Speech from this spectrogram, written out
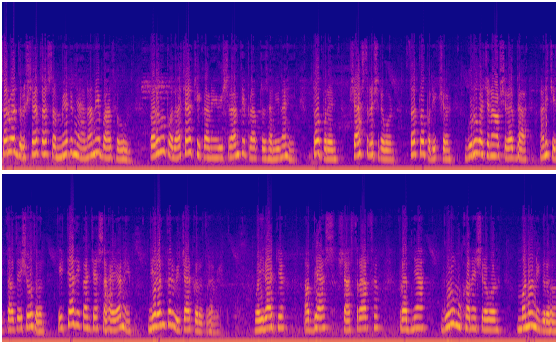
सर्व दृश्याचा सम्यक ज्ञानाने बाध होऊन परमपदाच्या ठिकाणी विश्रांती प्राप्त झाली नाही तोपर्यंत शास्त्र श्रवण तत्व परीक्षण गुरुवचनावर श्रद्धा आणि चित्ताचे शोधन इत्यादिकांच्या सहाय्याने निरंतर विचार करत राहावे. वैराग्य अभ्यास शास्त्रार्थ प्रज्ञा गुरुमुखाने श्रवण मनोनिग्रह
